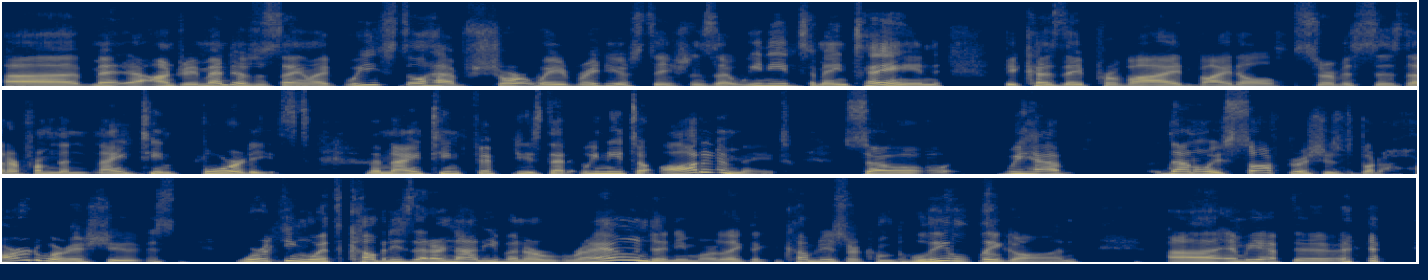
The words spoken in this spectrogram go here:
Uh, Andre Mendes was saying, like, we still have shortwave radio stations that we need to maintain because they provide vital services that are from the 1940s, the 1950s that we need to automate. So we have not only software issues but hardware issues working with companies that are not even around anymore. Like the companies are completely gone uh, and we have to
